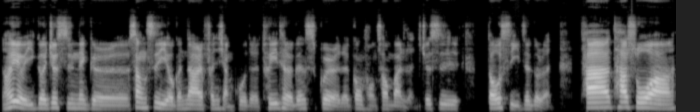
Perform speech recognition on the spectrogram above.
然后有一个就是那个上次也有跟大家分享过的 Twitter 跟 Square 的共同创办人，就是 Dorsey 这个人。他他说啊，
